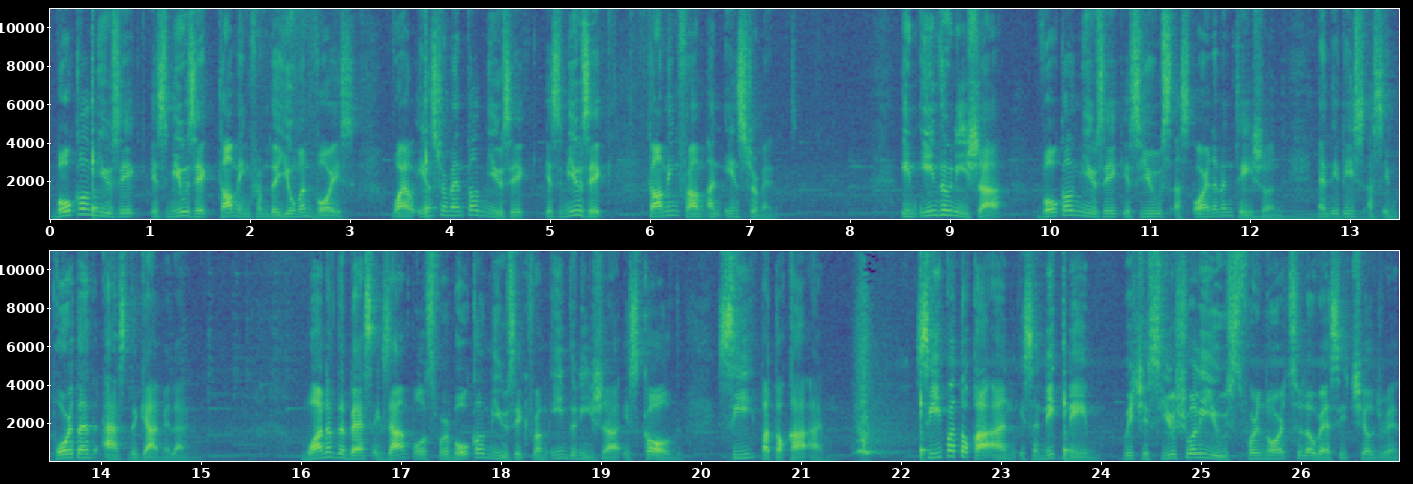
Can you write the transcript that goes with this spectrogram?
Vocal music is music coming from the human voice, while instrumental music is music coming from an instrument. In Indonesia, vocal music is used as ornamentation and it is as important as the gamelan. One of the best examples for vocal music from Indonesia is called Si Patokaan. Si Patokaan is a nickname which is usually used for North Sulawesi children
